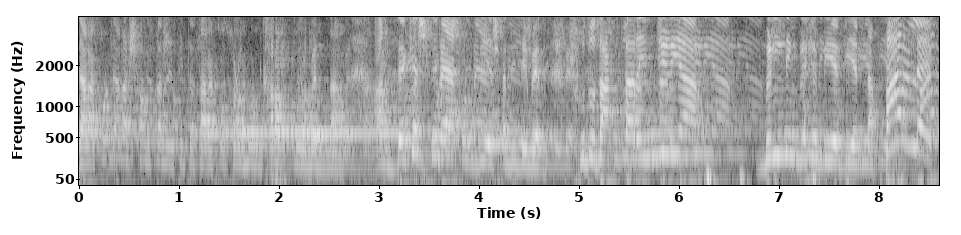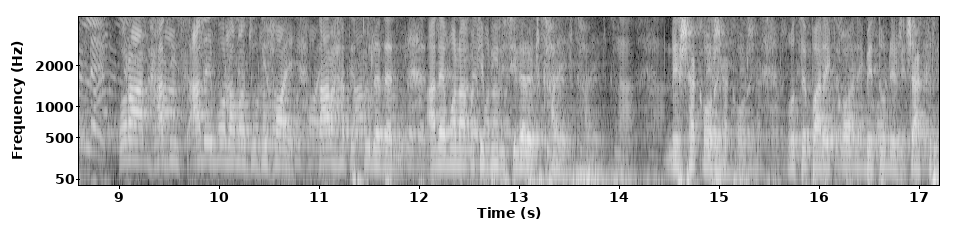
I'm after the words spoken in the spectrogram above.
যারা কন্যা সন্তানের পিতা, তারা কখনো মন খারাপ করবেন না। আর দেখে শুনে এখন বিয়ে শাদী দেবেন। শুধু ডাক্তার, ইঞ্জিনিয়ার, বিল্ডিং দেখে বিয়ে দিয়েন না। পারলে কোরআন, হাদিস, আলেম ওলামা যদি হয়, তার হাতে তুলে দেন। আলেম ওলামাকে বিড়ি, সিগারেট খায়। নেশা করে। হতে পারে কম বেতনের চাকরি,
